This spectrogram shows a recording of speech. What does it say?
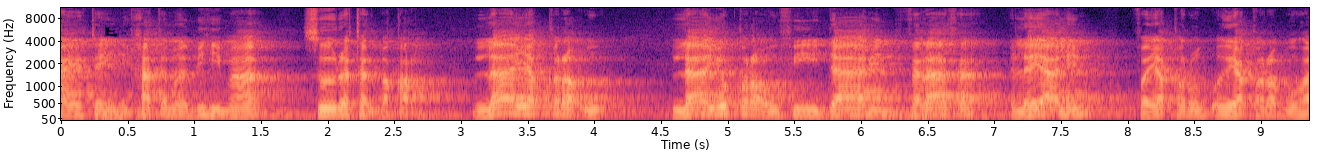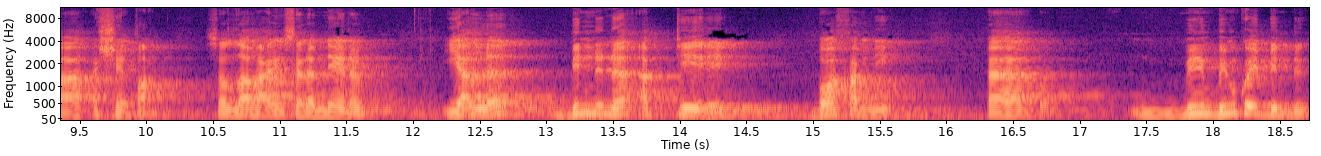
آيتين ختم بهما سورة البقرة لا يقرأ لا يقرأ في دار ثلاث ليال فيقرب يقربها الشيطان صلى الله عليه وسلم نينا يلا بننا ابتيري بو خامني ا بيمكوي بند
